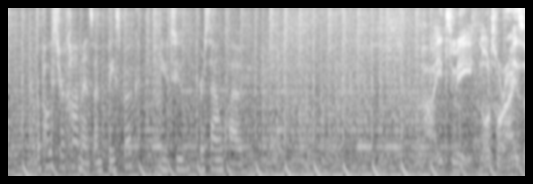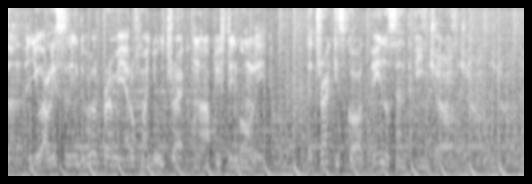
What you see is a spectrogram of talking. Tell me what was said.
or post your comments on Facebook, YouTube, or SoundCloud. Hi, it's me, North Horizon, and you are listening to the world premiere of my new track on Uplifting Only. The track is called Innocent Angel.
